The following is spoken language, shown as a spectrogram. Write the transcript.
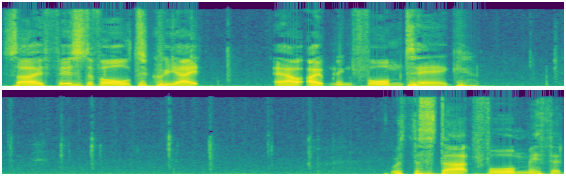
So first of all to create our opening form tag with the start form method.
